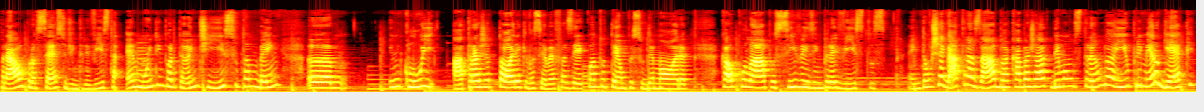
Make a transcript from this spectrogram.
para o processo de entrevista é muito importante e isso também um, inclui a trajetória que você vai fazer, quanto tempo isso demora, calcular possíveis imprevistos. Então, chegar atrasado acaba já demonstrando aí o primeiro gap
